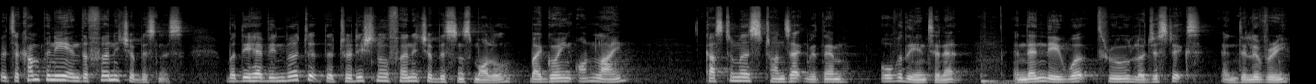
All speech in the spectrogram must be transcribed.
It's a company in the furniture business, but they have inverted the traditional furniture business model by going online. Customers transact with them over the internet, and then they work through logistics and delivery.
